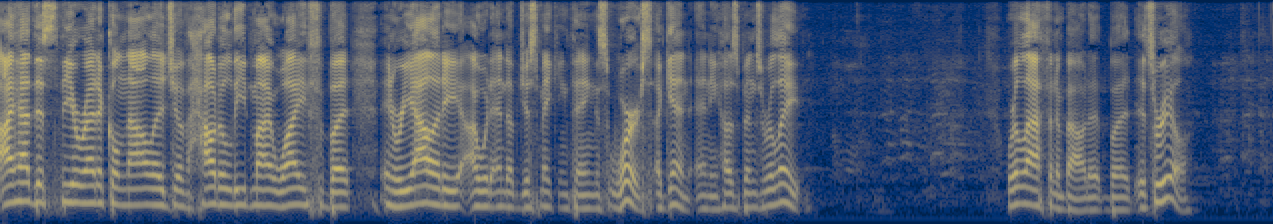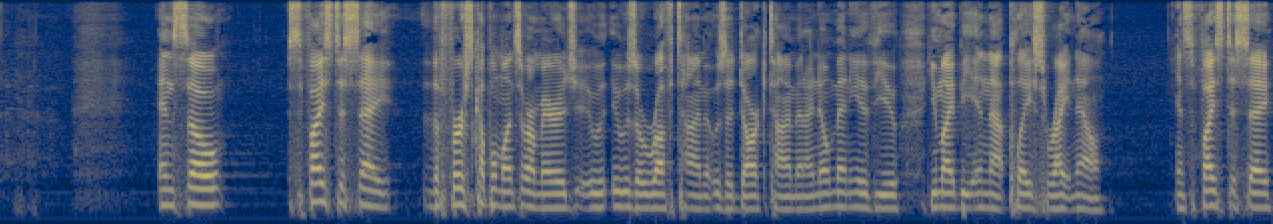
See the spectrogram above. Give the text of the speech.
i had this theoretical knowledge of how to lead my wife but in reality i would end up just making things worse. Again any husbands relate. We're laughing about it but it's real. And so suffice to say the first couple months of our marriage, it, w- it was a rough time. It was a dark time. And I know many of you, you might be in that place right now. And suffice to say,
